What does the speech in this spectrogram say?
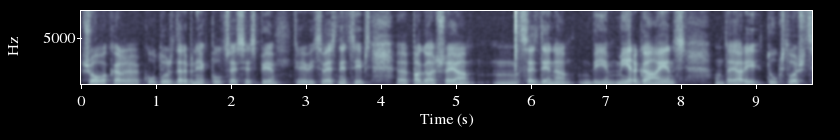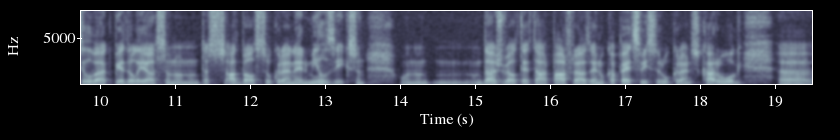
Šovakar kultūras darbinieki pulcēsies pie Krievijas vēstniecības eh, pagājušajā sestdienā bija miera gājiens, un tajā arī tūkstoši cilvēku piedalījās, un, un, un tas atbalsts Ukrainai ir milzīgs. Un, un, un, un daži vēl tie tā pārfrāzē, nu, kāpēc visur Ukrainas karogi, uh,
